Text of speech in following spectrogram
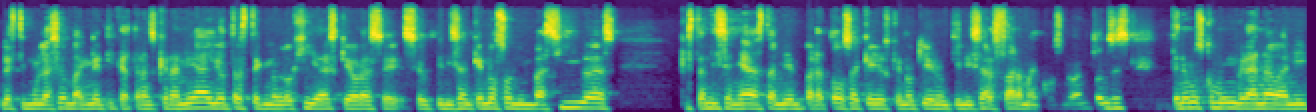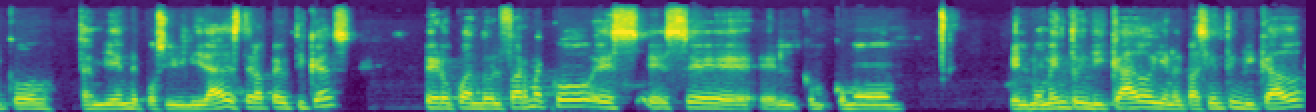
la estimulación magnética transcraneal y otras tecnologías que ahora se, utilizan que no son invasivas, que están diseñadas también para todos aquellos que no quieren utilizar fármacos, ¿no? Entonces, tenemos como un gran abanico también de posibilidades terapéuticas, pero cuando el fármaco es, es eh, el, como, el momento indicado y en el paciente indicado,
